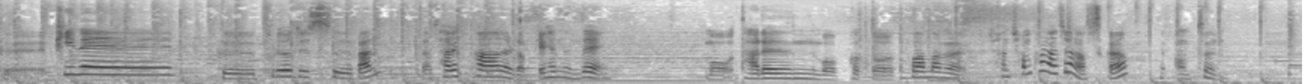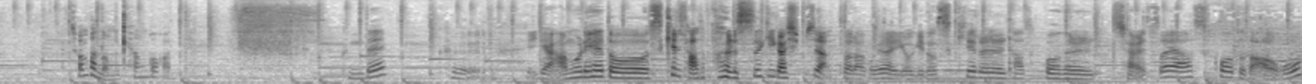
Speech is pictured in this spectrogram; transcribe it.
그 피네 그 프로듀스 반 400판을 넘게 했는데 뭐 다른 뭐 것도 포함하면 한 1000판 하지 않았을까요? 아무튼 1000판 넘게 한 것 같아. 근데 그 이게 아무리 해도 스킬 다섯 번을 쓰기가 쉽지 않더라고요. 여기도 스킬을 다섯 번을 잘 써야 스코어도 나오고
